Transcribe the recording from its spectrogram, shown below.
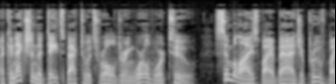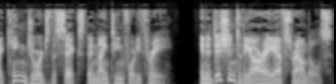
a connection that dates back to its role during World War II, symbolized by a badge approved by King George VI in 1943. In addition to the RAF's roundels,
